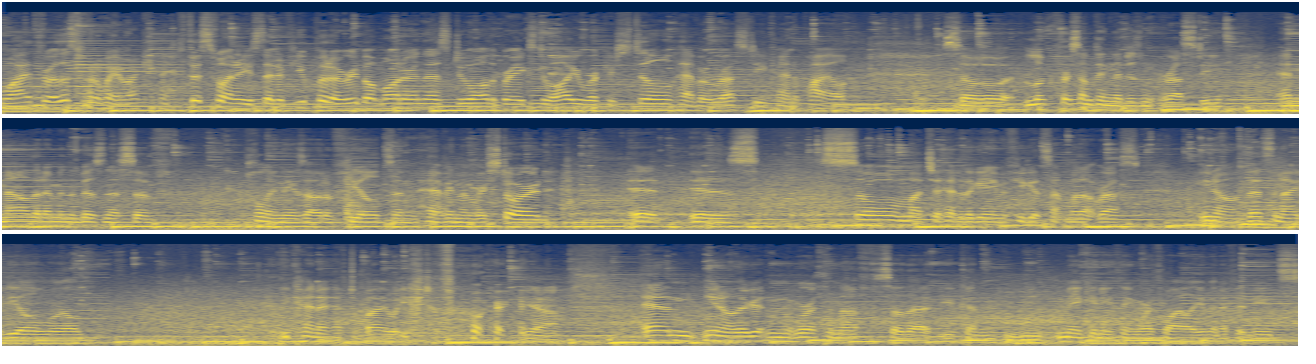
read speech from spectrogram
why throw this one away? Why can't I have this one? And he said, if you put a rebuilt motor in this, do all the brakes, do all your work, you still have a rusty kind of pile. So look for something that isn't rusty. And now that I'm in the business of pulling these out of fields and having them restored, it is so much ahead of the game if you get something without rust. You know, that's an ideal world. You kind of have to buy what you can afford. Yeah. And you know they're getting worth enough so that you can mm-hmm. make anything worthwhile, even if it needs,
